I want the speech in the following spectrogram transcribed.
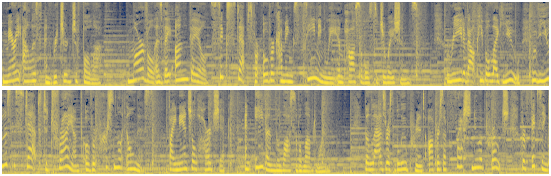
Mary Alice and Richard Jafolla. Marvel as they unveil six steps for overcoming seemingly impossible situations. Read about people like you who've used the steps to triumph over personal illness, financial hardship, and even the loss of a loved one. The Lazarus Blueprint offers a fresh new approach for fixing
